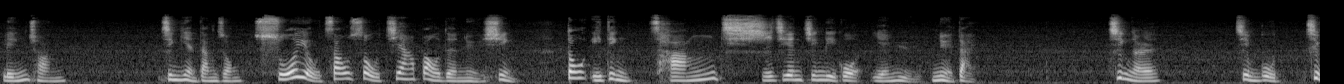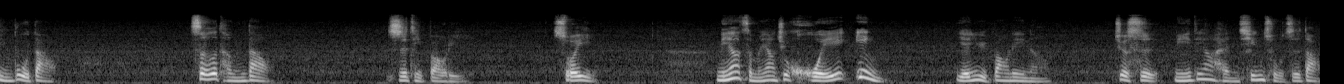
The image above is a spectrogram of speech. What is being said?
临床经验当中，所有遭受家暴的女性。都一定长时间经历过言语虐待，进而进步进步到折腾到肢体暴力，所以你要怎么样去回应言语暴力呢？就是你一定要很清楚知道，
